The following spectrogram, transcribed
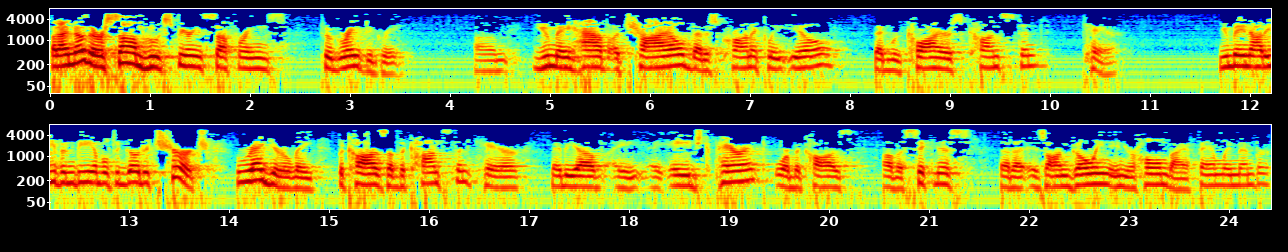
but I know there are some who experience sufferings to a great degree. Um, you may have a child that is chronically ill that requires constant care. You may not even be able to go to church regularly because of the constant care, maybe of a, a aged parent or because of a sickness that uh, ongoing in your home by a family member.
